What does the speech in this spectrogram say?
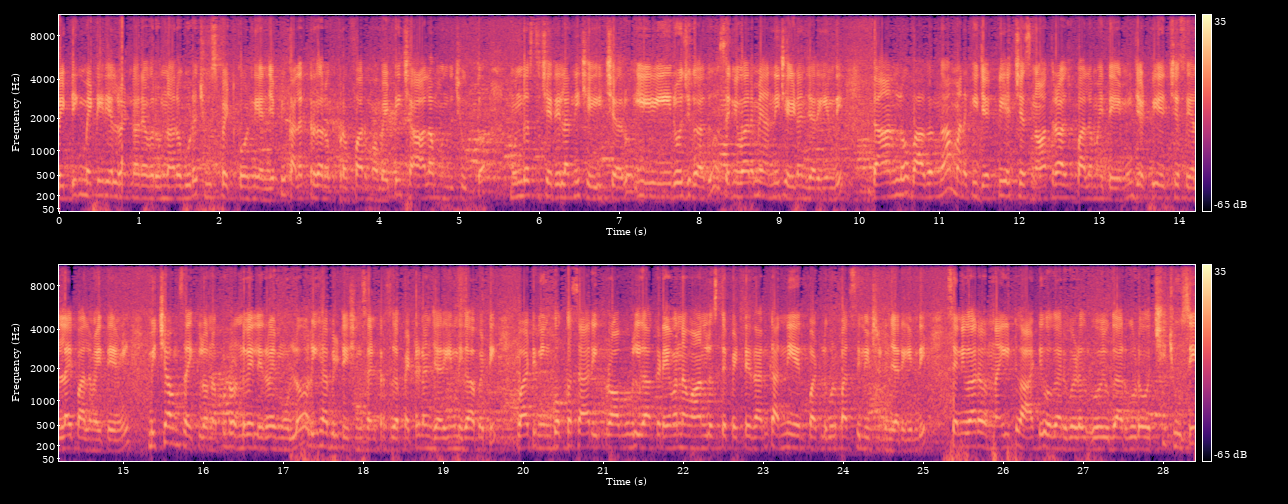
బెడ్డింగ్ మెటీరియల్ వెండర్ ఎవరున్నారో కూడా చూసి పెట్టుకోండి అని చెప్పి కలెక్టర్ గారు ఒక ప్రొఫార్మా పెట్టి చాలా ముందు చూపుతో ముందస్తు చర్యలన్నీ చేయించారు. ఈ ఈ రోజు కాదు శనివారమే అన్నీ చేయడం జరిగింది. దానిలో భాగంగా మనకి జెడ్పీహెచ్ఎస్ నాథరాజపాలెం అయితే ఏమి జెడ్పీహెచ్ఎస్ ఎల్ఐపాలెం అయితే ఏమి మిచ్చాంగ్ సైక్లోన్ అప్పుడు రెండు వేల ఇరవై మూడులో రీహాబిలిటేషన్ సెంటర్స్గా పెట్టడం జరిగింది. కాబట్టి వాటిని ఇంకొకసారి ప్రాబుల్గా అక్కడ ఏమన్నా వానలు వస్తే పెట్టేదానికి అన్ని ఏర్పాట్లు కూడా పరిశీలించడం జరిగింది. శనివారం నైట్ ఆర్టీఓ గారు కూడా గారు కూడా వచ్చి చూసి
